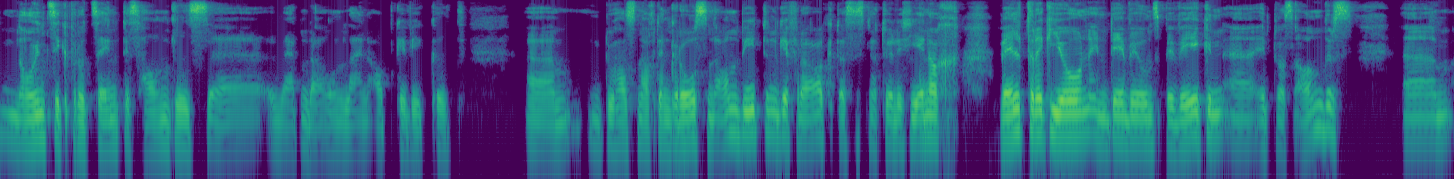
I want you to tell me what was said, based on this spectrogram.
90 Prozent des Handels äh, werden da online abgewickelt. Ähm, du hast nach den großen Anbietern gefragt. Das ist natürlich je nach Weltregion, in der wir uns bewegen, äh, etwas anders. Ähm,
